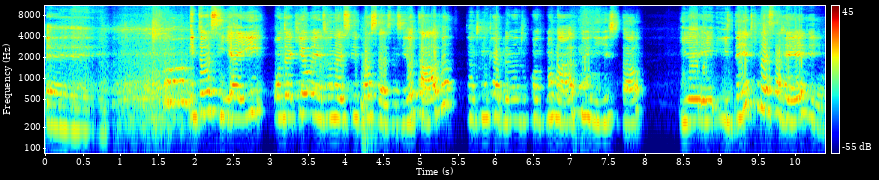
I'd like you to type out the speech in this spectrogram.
É... Então, assim, e aí, onde é que eu entro nesse processo? Assim, eu estava, tanto no Quebrando quanto no MAP, no início e tal, e, e, e, dentro dessa rede,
